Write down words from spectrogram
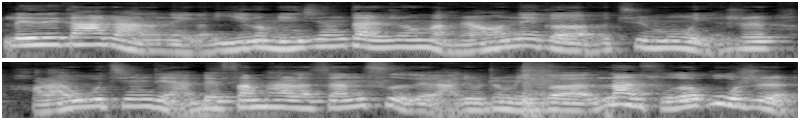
Lady Gaga 的那个一个明星诞生嘛。然后那个剧目也是好莱坞经典，被翻拍了三次，对吧？就这么一个烂俗的故事，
